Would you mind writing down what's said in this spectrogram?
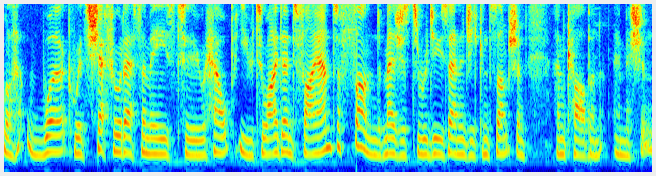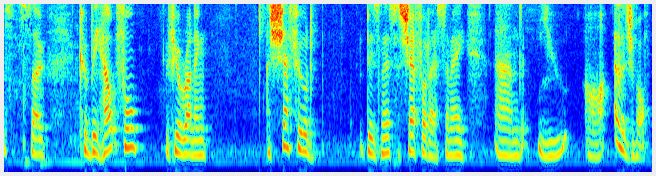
will work with Sheffield SMEs to help you to identify and to fund measures to reduce energy consumption and carbon emissions. So, could be helpful if you're running a Sheffield business, Sheffield SME, and you are eligible.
